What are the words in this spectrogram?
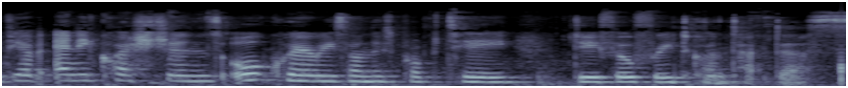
If you have any questions or queries on this property, do feel free to contact us.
